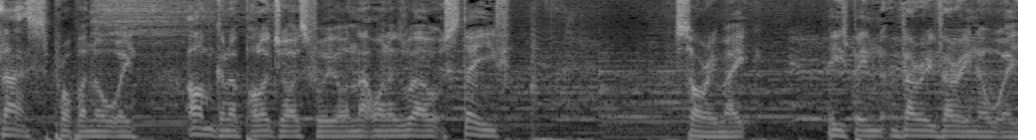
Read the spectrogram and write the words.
That's proper naughty. I'm going to apologise for you on that one as well. Steve, sorry, mate. He's been very, very naughty.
